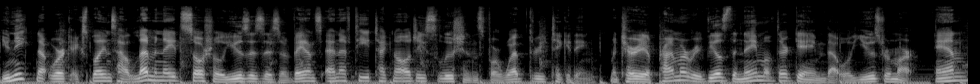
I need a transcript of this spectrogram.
Unique Network explains how Lemonade Social uses its advanced NFT technology solutions for Web3 ticketing. Materia Prima reveals the name of their game that will use RMRK. And,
